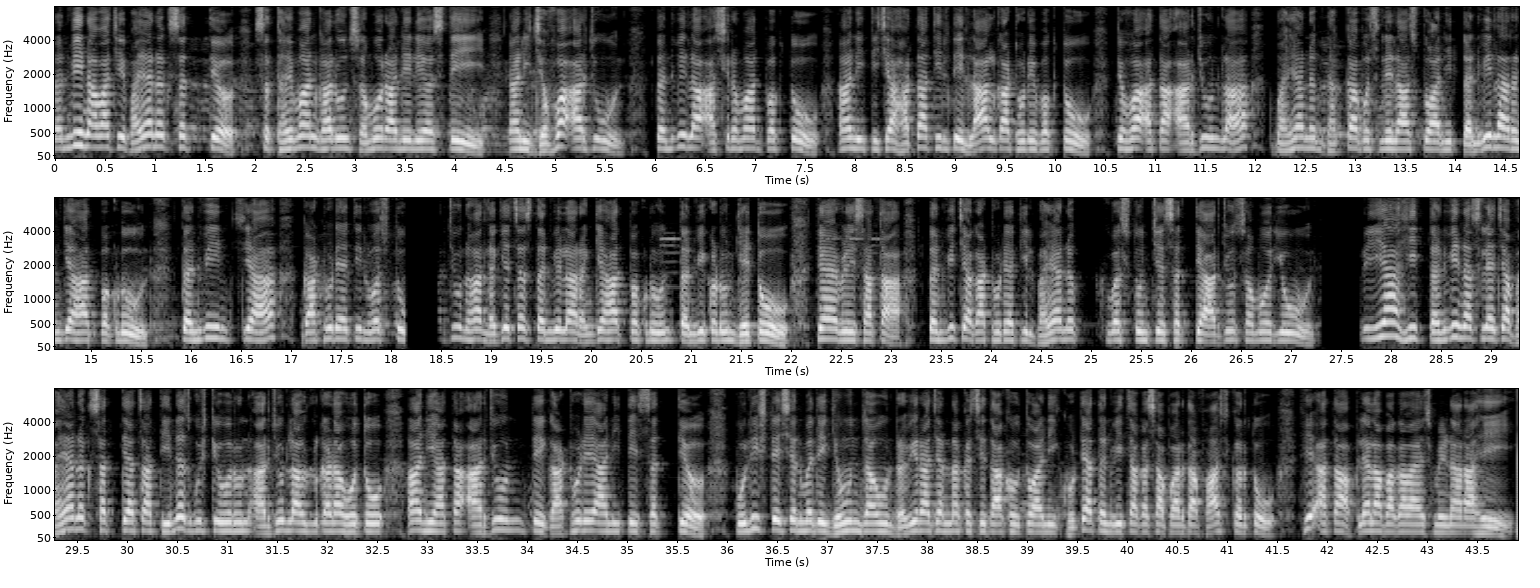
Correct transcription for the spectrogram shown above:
तन्वी नावाचे भयानक सत्य स थैमान घालून समोर आलेले असते. आणि जेव्हा अर्जुन तन्वीला आश्रमात बघतो आणि तिच्या हातातील ते लाल गाठोडे बघतो तेव्हा आता अर्जुनला भयानक धक्का बसलेला असतो आणि तन्वीला रंगे हात पकडून तन्वींच्या गाठोड्यातील वस्तू अर्जुन हा लगेचच तन्वीला रंगे हात पकडून तन्वीकडून घेतो. त्यावेळेस आता तन्वीच्या गाठोड्यातील भयानक वस्तूंचे सत्य अर्जुन समोर येऊन प्रिया ही तन्वी नसल्याच्या भयानक सत्याचा तीनच गोष्टीवरून अर्जुनला उलगडा होतो. आणि आता अर्जुन ते गाठोडे आणि ते सत्य पोलीस स्टेशनमध्ये घेऊन जाऊन रविराजांना कसे दाखवतो आणि खोट्या तन्वीचा कसा पर्दाफाश करतो हे आता आपल्याला बघावयास मिळणार आहे.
